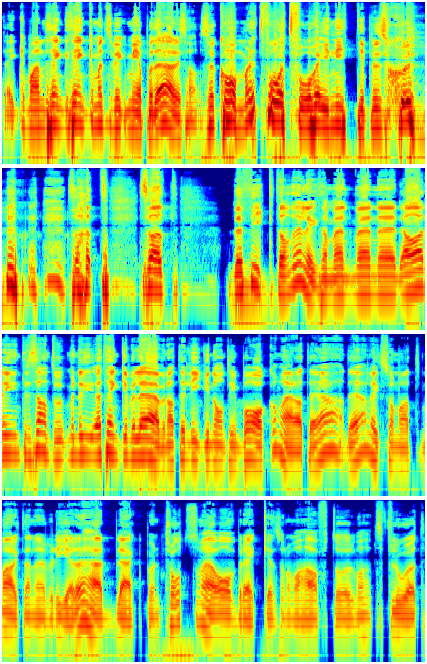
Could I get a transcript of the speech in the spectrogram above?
Tänker man, tänker, tänker man inte så mycket mer på det här, liksom. Så kommer det 2-2 i 90 plus 7. så att, så att där fick de den liksom, men, men eh, ja det är intressant. Men det, jag tänker väl även att det ligger någonting bakom här, att det är, det är liksom att marknaden värderar det här Blackburn, trots de här avbräcken som de har haft och de har förlorat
